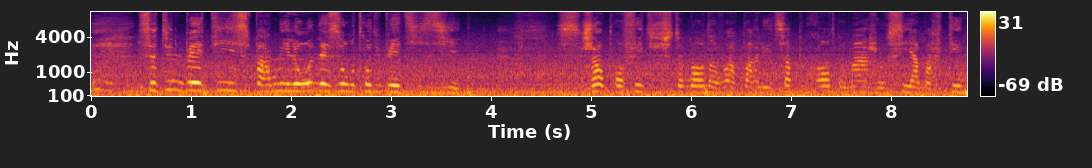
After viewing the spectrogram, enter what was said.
C'est une bêtise parmi les autres du bêtisier. J'en profite justement d'avoir parlé de ça pour rendre hommage aussi à Martine,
